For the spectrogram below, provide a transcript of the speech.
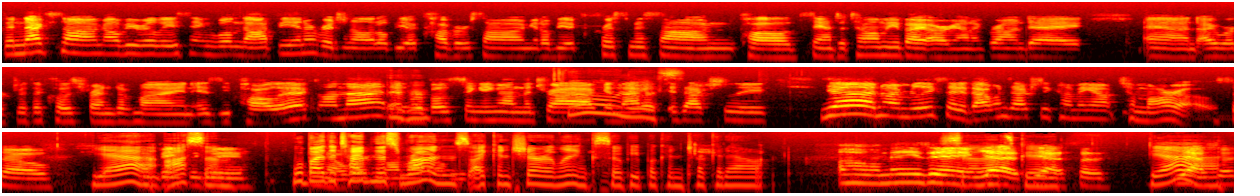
the next song I'll be releasing will not be an original. It'll be a cover song. It'll be a Christmas song called Santa Tell Me by Ariana Grande. And I worked with a close friend of mine, Izzy Pollock, on that. And we're Mhm. both singing on the track. Oh, and that is nice. actually yeah, no, I'm really excited. That one's actually coming out tomorrow. So Yeah, awesome. Well, by you the know, time this runs. I can share a link so people can check it out. oh, amazing. So yes, yes. So, Yeah. yeah. so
